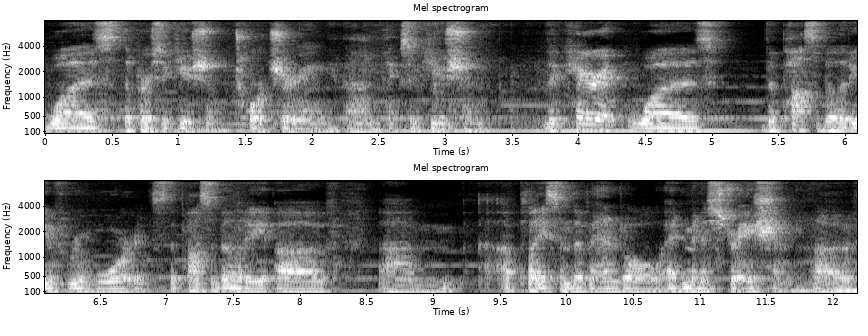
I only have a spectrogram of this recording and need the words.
was the persecution, torturing, um, execution. The carrot was the possibility of rewards, the possibility of um, a place in the Vandal administration of,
